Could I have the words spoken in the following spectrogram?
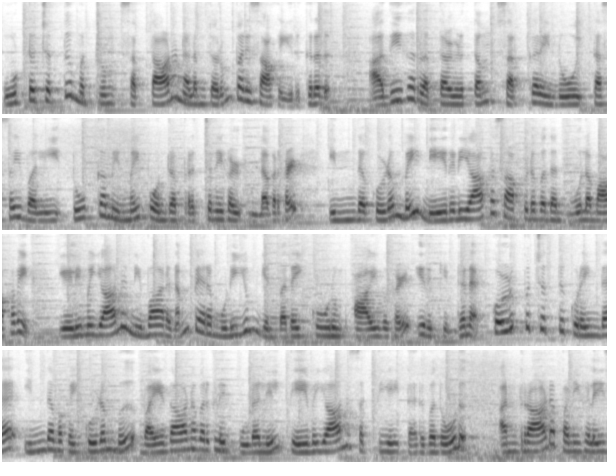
ஊட்டச்சத்து மற்றும் சத்தான நலம் தரும் பரிசாக இருக்கிறது. அதிக இரத்த அழுத்தம் சர்க்கரை நோய் தசை வலி தூக்கமின்மை போன்ற பிரச்சனைகள் உள்ளவர்கள் இந்த குழம்பை நேரடியாக சாப்பிடுவதன் மூலமாகவே எளிமையான நிவாரணம் பெற முடியும் என்பதை கூறும் ஆய்வுகள் இருக்கின்றன. கொழுப்புச்சத்து குறைந்த இந்த வகை குழம்பு வயதானவர்களின் உடலில் தேவையான சக்தியை தருவதோடு அன்றாட பணிகளை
